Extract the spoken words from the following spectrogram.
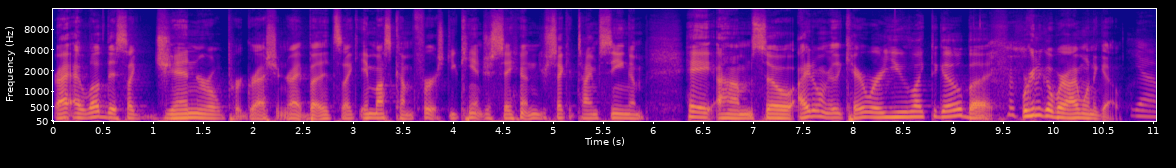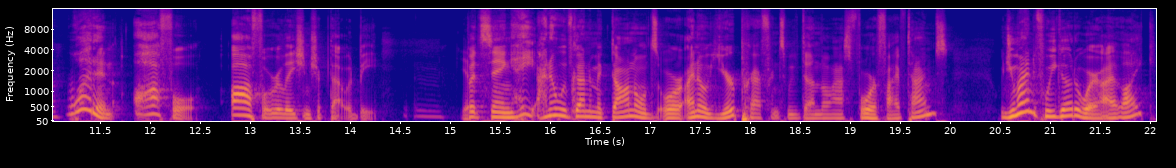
right? I love this like general progression, right? But it's like it must come first. You can't just say on your second time seeing them, "Hey, um, so I don't really care where you like to go, but we're gonna go where I want to go." Yeah. What an awful, awful relationship that would be. Yep. But saying, "Hey, I know we've gone to McDonald's, or I know your preference we've done the last four or five times. Would you mind if we go to where I like?"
